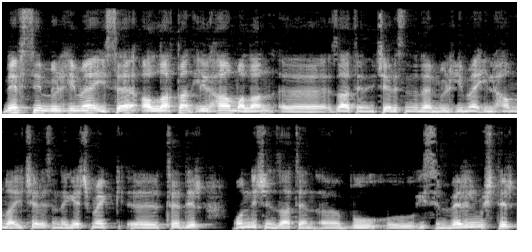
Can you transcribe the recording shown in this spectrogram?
Nefsi mülhime ise Allah'tan ilham alan e, zaten içerisinde de mülhime ilham da içerisinde geçmektedir. Onun için zaten e, bu e, isim verilmiştir.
